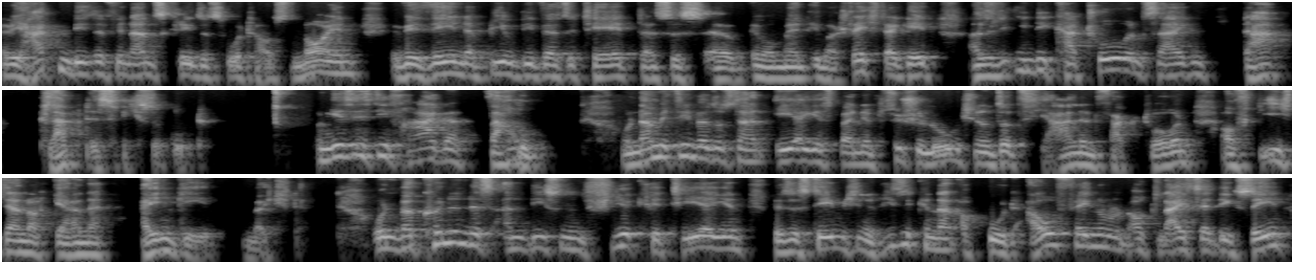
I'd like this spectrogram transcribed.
Wir hatten diese Finanzkrise 2009. Wir sehen der Biodiversität, dass es äh, im Moment immer schlechter geht. Also die Indikatoren zeigen, da klappt es nicht so gut. Und jetzt ist die Frage, warum? Und damit sind wir sozusagen eher jetzt bei den psychologischen und sozialen Faktoren, auf die ich dann noch gerne eingehen möchte. Und wir können es an diesen vier Kriterien der systemischen Risiken dann auch gut aufhängen und auch gleichzeitig sehen,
